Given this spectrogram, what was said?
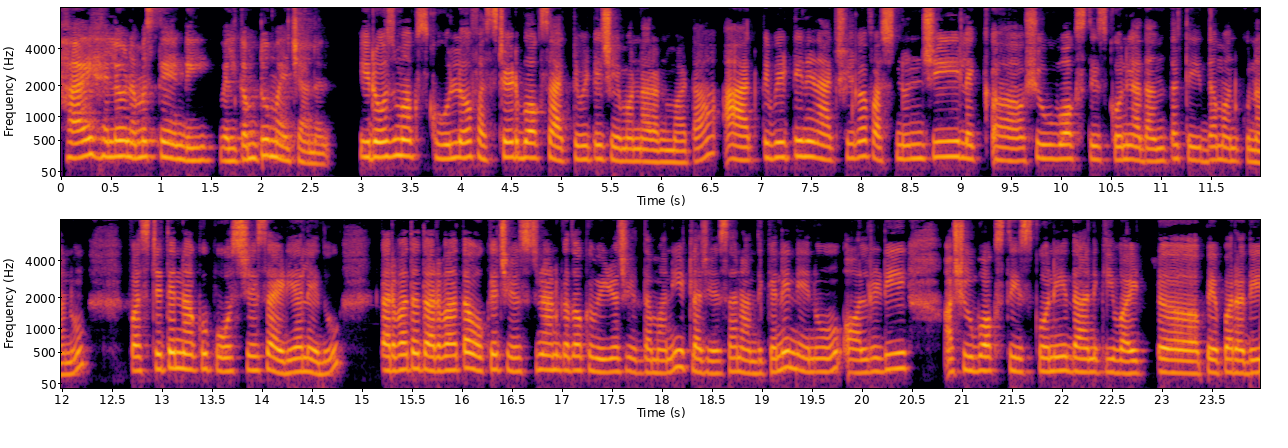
హాయ్! హలో! నమస్తే అండి. Welcome to my channel. ఈరోజు మాకు స్కూల్‌లో ఫస్ట్ ఎయిడ్ బాక్స్ యాక్టివిటీ చేయమన్నారనమాట. ఆ యాక్టివిటీ నేను యాక్చువల్‌గా ఫస్ట్ నుంచి లైక్ షూ బాక్స్ తీసుకొని అదంతా తీద్దాం అనుకున్నాను. ఫస్ట్ అయితే నాకు పోస్ట్ చేసే ఐడియా లేదు. తర్వాత తర్వాత ఓకే చేస్తున్నాను కదా! ఒక వీడియో చేద్దామని ఇట్లా చేశాను. అందుకనే నేను ఆల్రెడీ ఆ షూ బాక్స్ తీసుకొని దానికి వైట్ పేపర్ అది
